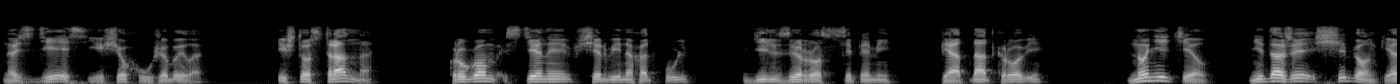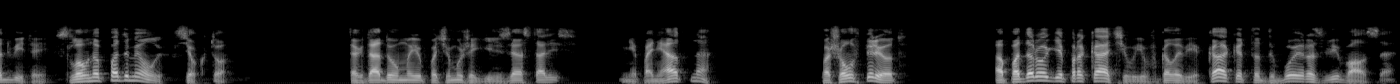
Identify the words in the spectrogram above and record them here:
Но здесь еще хуже было. И что странно, кругом стены в щербинах от пуль, гильзы россыпями, пятна от крови, но ни тел, ни даже щебенки отбитой, словно подмел их все кто. Тогда думаю, почему же гильзы остались? Непонятно. Пошел вперед, а по дороге прокачиваю в голове, как этот бой развивался.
